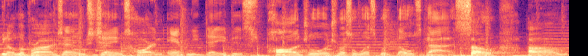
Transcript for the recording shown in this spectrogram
you know, LeBron James, James Harden, Anthony Davis, Paul George, Russell Westbrook, those guys. So, um,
